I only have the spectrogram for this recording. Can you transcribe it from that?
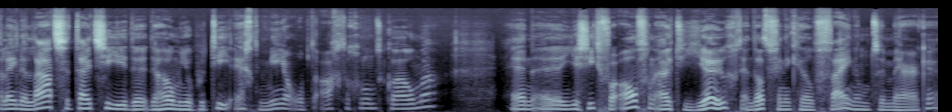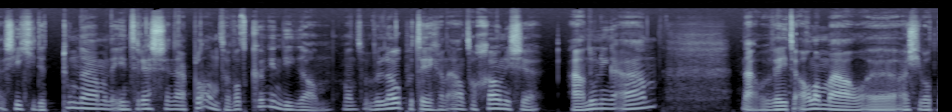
Alleen de laatste tijd zie je de, de homeopathie echt meer op de achtergrond komen. En uh, je ziet vooral vanuit de jeugd, en dat vind ik heel fijn om te merken, zie je de toenamende interesse naar planten. Wat kunnen die dan? Want we lopen tegen een aantal chronische aandoeningen aan. Nou, we weten allemaal, uh, als je wat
